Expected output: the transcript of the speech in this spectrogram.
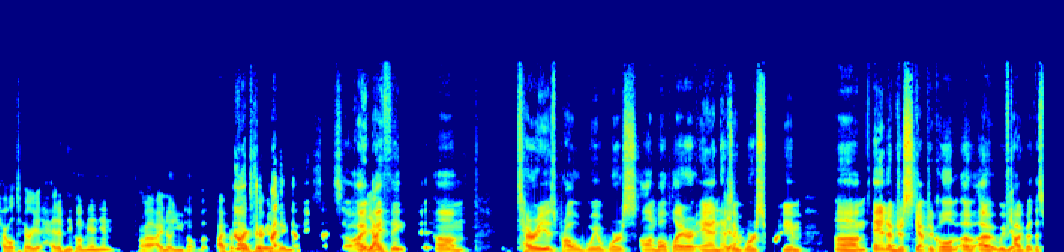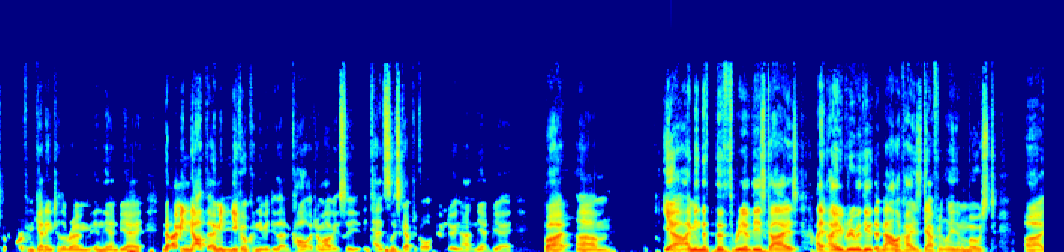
Tyrell Terry ahead of Nico Mannion. Uh, I know you don't, but I prefer no, I Terry. Think, I think that makes sense. So I, yeah. I think that, um, Terry is probably a worse on-ball player and has yeah. a worse frame. Um, and I'm just skeptical of. of uh, we've yeah. talked about this before from getting to the rim in the NBA. No, I mean not. I mean Nico couldn't even do that in college. I'm obviously intensely skeptical of him doing that in the NBA. But um, yeah, I mean the, the three of these guys. I, I agree with you that Malachi is definitely the most uh,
